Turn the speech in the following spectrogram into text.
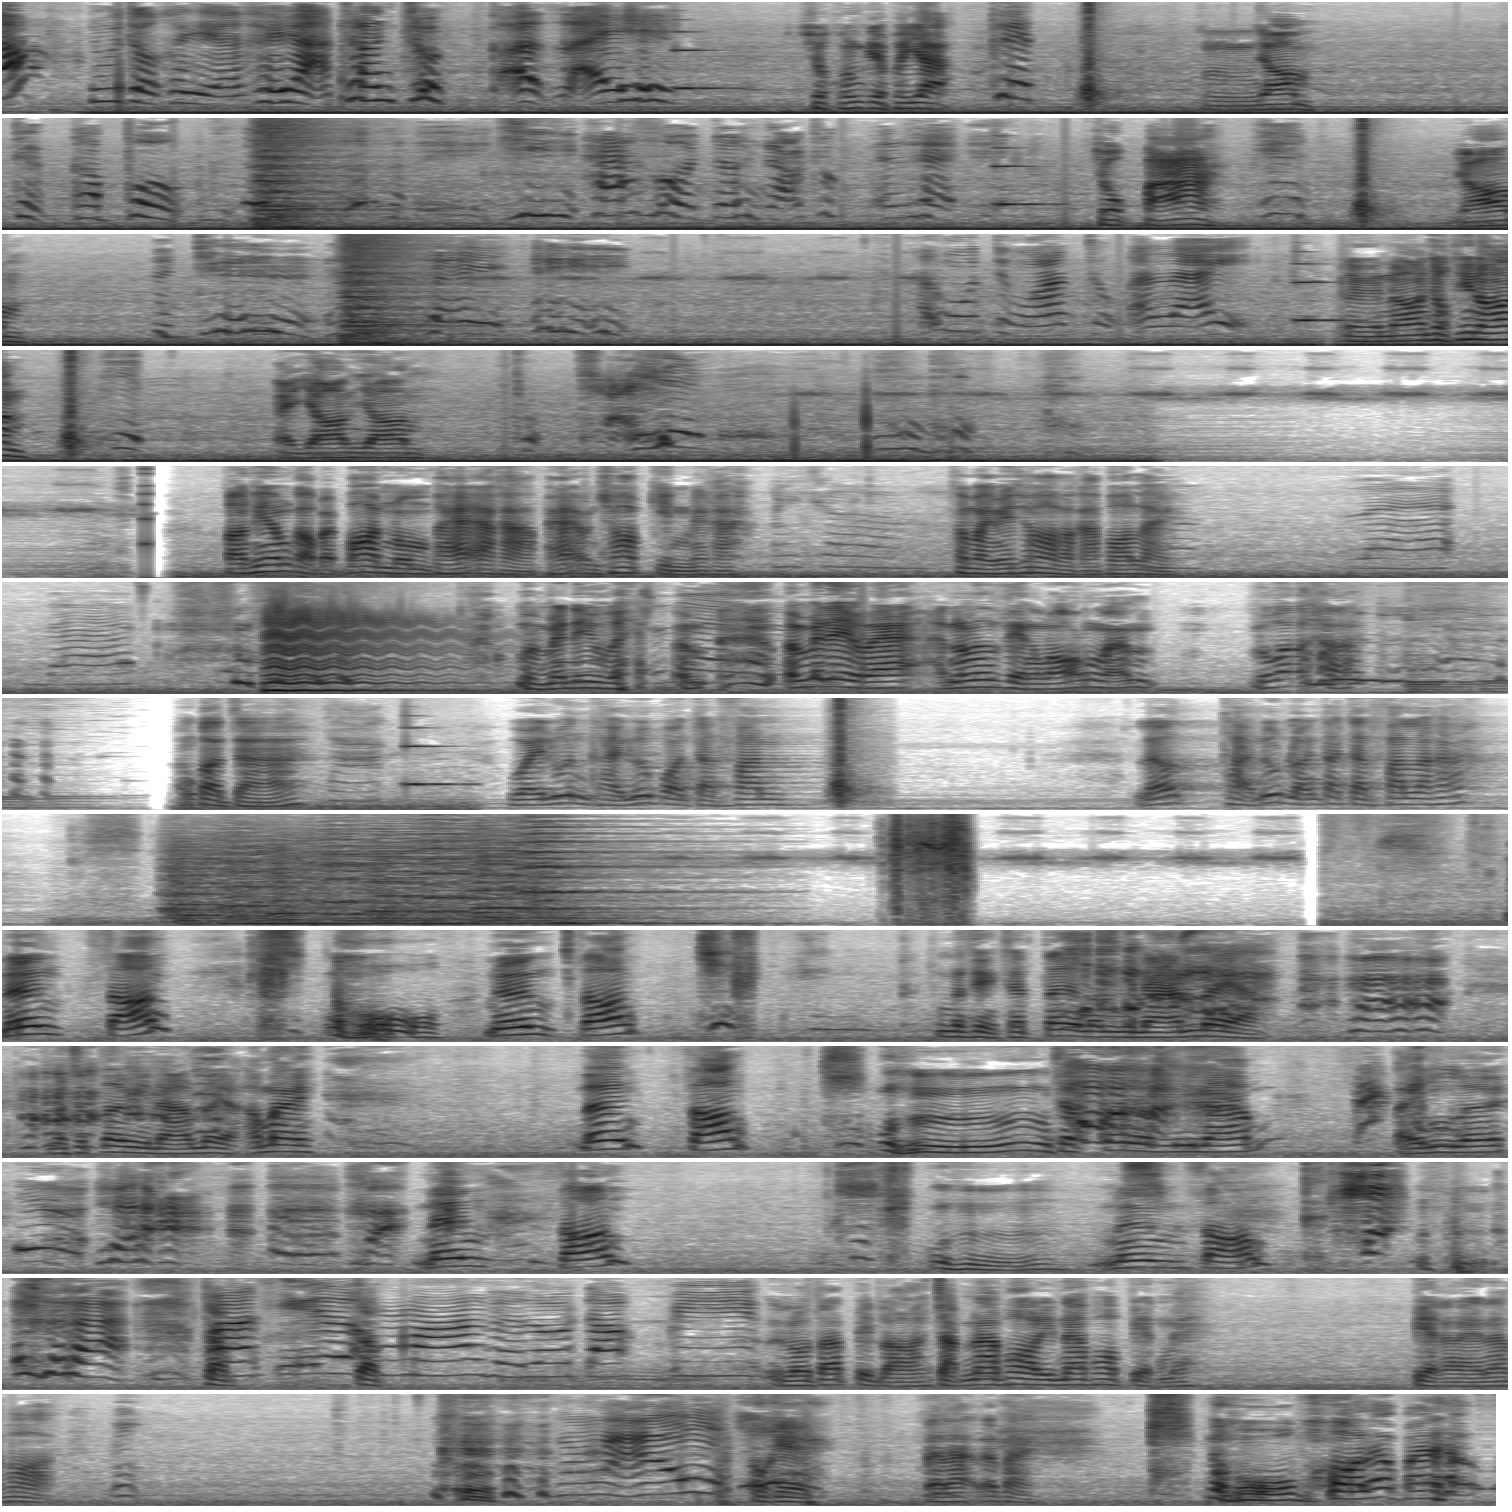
จ๊ะดูตัวขยะขยะทั้งจุดอะไรฉกคนเก็บขยะผิดอืมยอมถึงกระปุกห้าคนโดนเราทุกอะไรฉกปลาผิดยอมชื่อถ้าพูดถึงว่าถูกอะไร ตื่นนอนฉกที่นอนผิดไอ้ยอมยอมถูกใช้ ตอนที่น้ำกรอบไปป้อนนมแพะอะค่ะ แพะมันชอบกินไหมคะไม่ชอบทำไมไม่ชอบอะคะเพราะอะไร และและมันไม่ได้แวะ มันมันไม่ได้แวะ อันนั้นมันเสียงร้องมัน รู้ปะคะน้องกอดจ๋าจ้าวัยรุ่นถ่ายรูปก่อนจัดฟัน แล้วถ่ายรูปหลังจากจัดฟันล่ะคะหนึ่งสอง โอ้โหหนึ่งสองมันเสียงชัตเตอร์มันมีน้ำด้วยอะมันชัตเตอร์มีน้ำด้วยอะเอาไหมหนึ่งสองอื้อหือชัตเตอร์มีน้ำเต็มเลยหนึ่งสองอื้อหือหนึ่งสองจับจัจับมาเดี๋ยวเราจับปีกโลตัสปิดเหรอ จับหน้าพ่อดิหน้าพ่อเปียกไหม เปียกอะไรหน้าพ่อ ตรงไหนโอเค ไปละ บ๊ายบาย โอ้โห พอแล้ว ไปแล้ว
